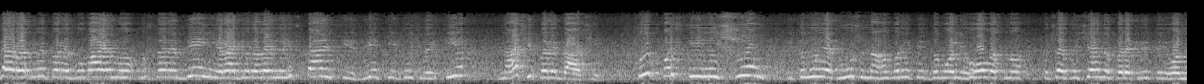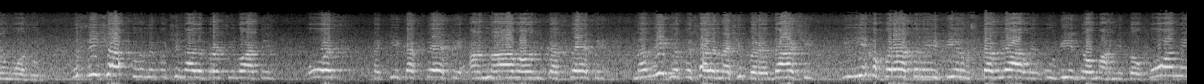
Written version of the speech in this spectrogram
Зараз ми перебуваємо у середині радіорелейної станції, звідки йдуть в ефір наші передачі. Тут постійний шум, і тому я змушена говорити доволі голосно, хоча, звичайно, перекрити його не можу. У свій час, коли ми починали працювати, ось такі касети, аналогові касети, на них ми писали наші передачі, і їх оператори ефіру вставляли у відеомагнітофони,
